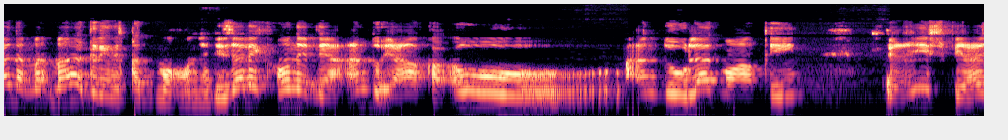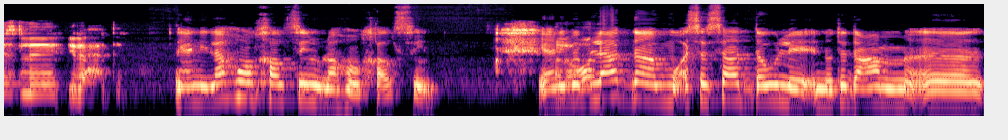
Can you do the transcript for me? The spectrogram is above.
هذا ما قادرين يقدموه هون. لذلك هون اللي عنده إعاقة أو عنده أولاد معاقين بيعيش بعزلة إلى حد يعني لا هون خالصين ولا هون خالصين. يعني ببلادنا مؤسسات دولة إنه تدعم آه،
